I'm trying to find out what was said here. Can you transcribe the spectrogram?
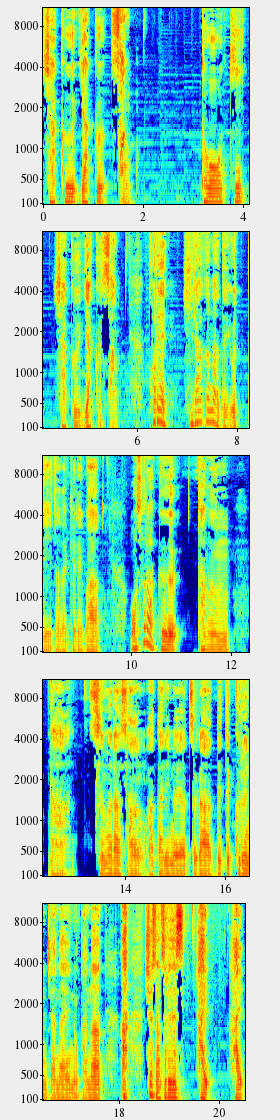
芍薬散。陶器芍薬散。これ、ひらがなで打っていただければ、おそらく多分、なあ、津村さんあたりのやつが出てくるんじゃないのかな。あ、シュウさんそれです。はい。はい。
